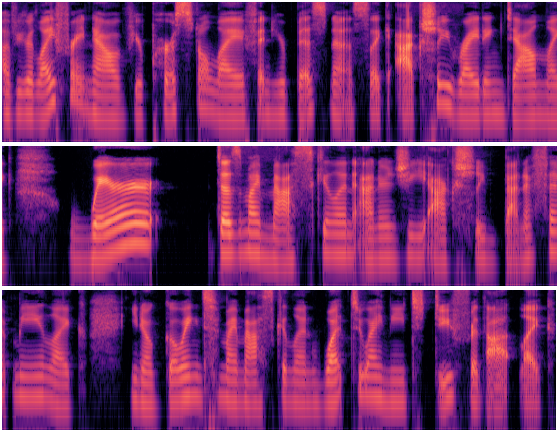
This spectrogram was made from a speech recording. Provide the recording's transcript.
of your life right now of your personal life and your business like actually writing down like where does my masculine energy actually benefit me? Like, you know, going to my masculine, what do I need to do for that? Like,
